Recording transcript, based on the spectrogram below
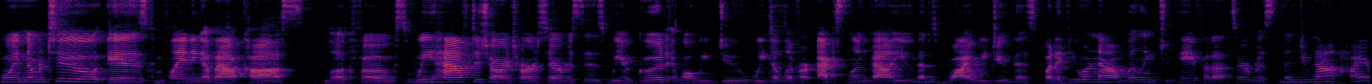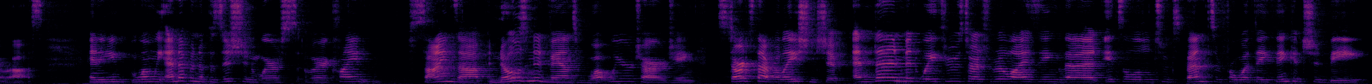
Point number two is complaining about costs. Look, folks, we have to charge for our services. We are good at what we do. We deliver excellent value. That is why we do this. But if you are not willing to pay for that service, then do not hire us. And you, when we end up in a position where where a client signs up, knows in advance what we are charging, starts that relationship, and then midway through starts realizing that it's a little too expensive for what they think it should be,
